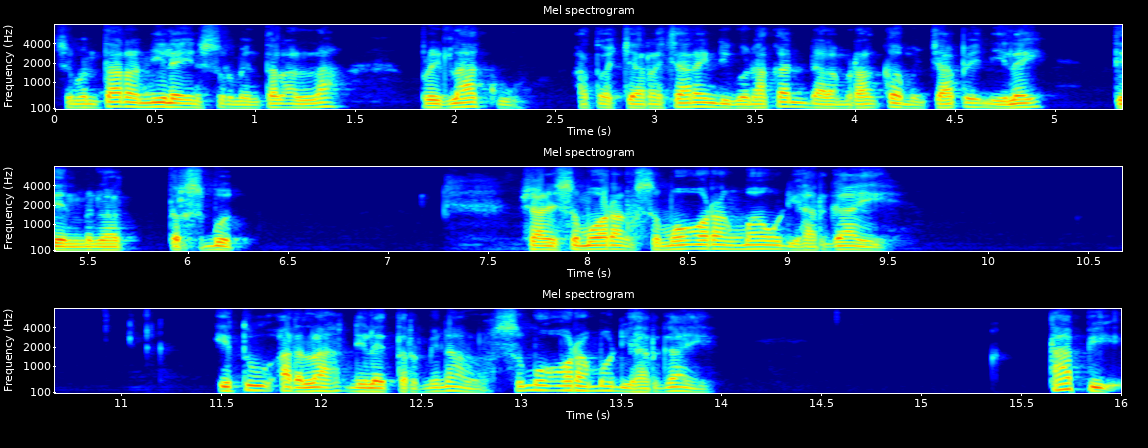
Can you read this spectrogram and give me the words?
Sementara nilai instrumental adalah perilaku atau cara-cara yang digunakan dalam rangka mencapai nilai terminal tersebut. Misalnya semua orang, semua orang mau dihargai. Itu adalah nilai terminal. Semua orang mau dihargai. Tapi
